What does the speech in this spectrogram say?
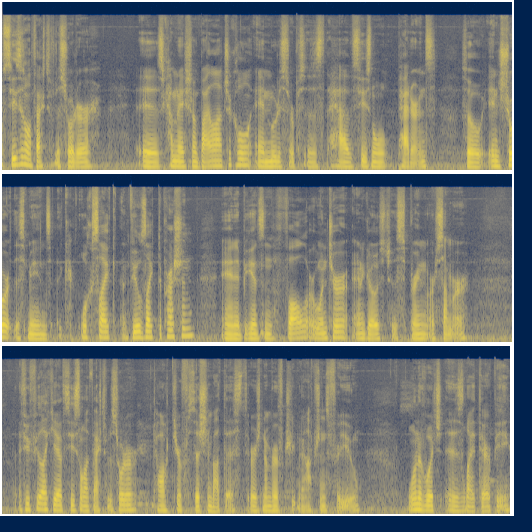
seasonal affective disorder is a combination of biological and mood disturbances that have seasonal patterns. So in short, this means it looks like and feels like depression, and it begins in the fall or winter and goes to the spring or summer. If you feel like you have seasonal affective disorder, talk to your physician about this. There's a number of treatment options for you, one of which is light therapy.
